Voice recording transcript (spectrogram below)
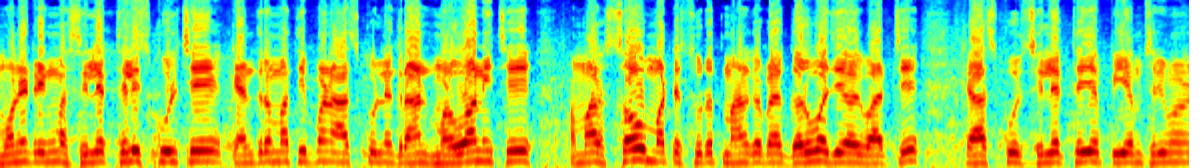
મોનિટરિંગમાં સિલેક્ટ થયેલી સ્કૂલ છે. કેન્દ્રમાંથી પણ આ સ્કૂલને ગ્રાન્ટ મળવાની છે. અમારા સૌ માટે સુરત મહાનગરપાલિકા ગર્વ જેવી વાત છે કે આ સ્કૂલ સિલેક્ટ થઈ છે પીએમશ્રીમાં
